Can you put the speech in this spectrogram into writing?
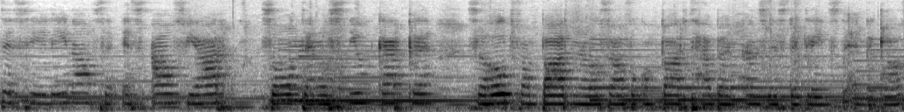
Dit is Helena, ze is 11 jaar. Ze woont in Oost-Nieuwkerken. Ze houdt van paarden en wil zelf ook een paard hebben en ze is de kleinste in de klas.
